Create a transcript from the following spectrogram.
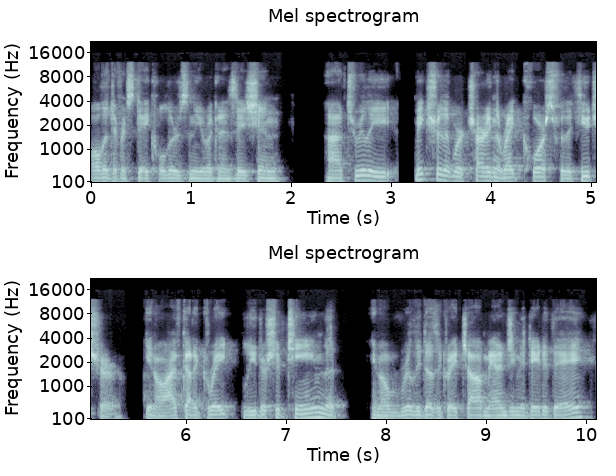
all the different stakeholders in the organization, uh, to really make sure that we're charting the right course for the future. You know, I've got a great leadership team that you know really does a great job managing the day to day,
